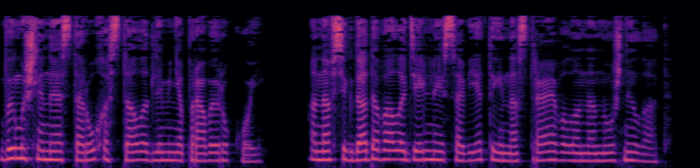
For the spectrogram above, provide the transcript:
Вымышленная старуха стала для меня правой рукой. Она всегда давала дельные советы и настраивала на нужный лад.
